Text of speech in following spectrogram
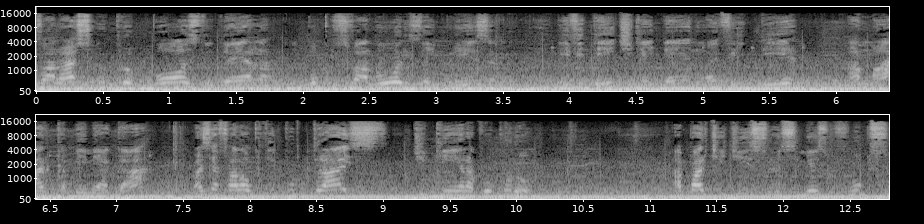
falar sobre o propósito dela, um pouco dos valores da empresa. Evidente que a ideia não é vender a marca BMH, mas é falar o que tem por trás de quem ela procurou. A partir disso, nesse mesmo fluxo,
